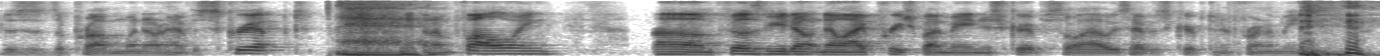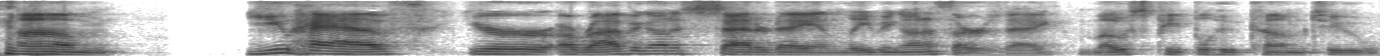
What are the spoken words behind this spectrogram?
this is the problem when I don't have a script and I'm following. Um, for those of you who don't know, I preach by manuscript, so I always have a script in front of me. um, you have you're arriving on a Saturday and leaving on a Thursday. Most people who come to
